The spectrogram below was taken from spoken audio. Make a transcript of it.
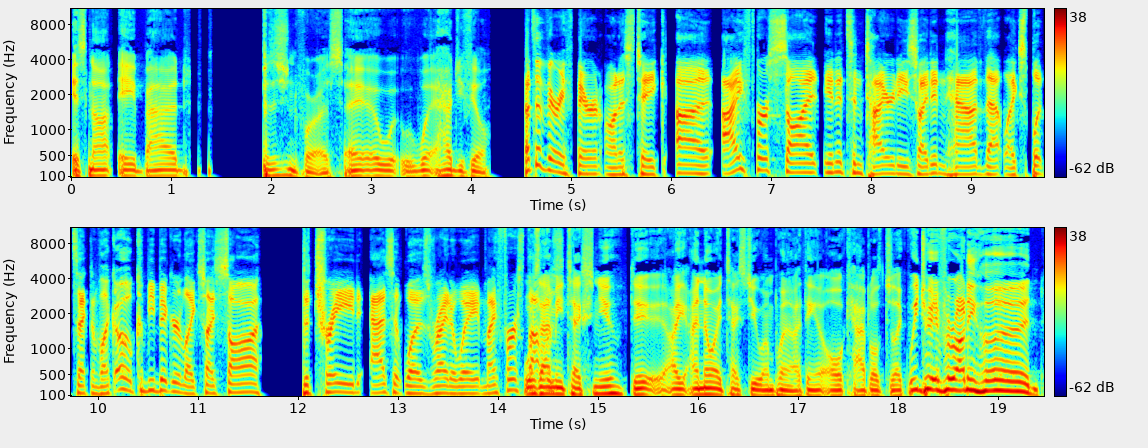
it's not a bad position for us. W- w- how do you feel? That's a very fair and honest take. Uh, I first saw it in its entirety, so I didn't have that like split second of like, oh, it could be bigger. Like, so I saw the trade as it was right away. My first Was that was, me texting you? Did, I I know I texted you at one point. I think all capitals. You're like, we traded for Rodney Hood.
